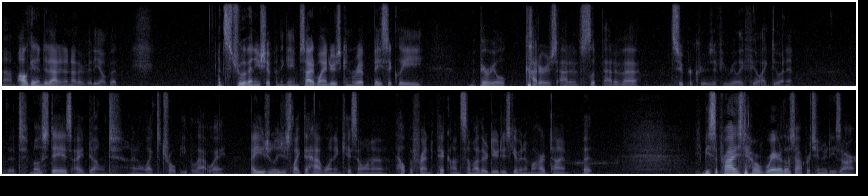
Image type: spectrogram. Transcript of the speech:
um, I'll get into that in another video, but it's true of any ship in the game. Sidewinders can rip basically Imperial cutters out of slip out of a Super Cruise if you really feel like doing it. But most days I don't. I don't like to troll people that way. I usually just like to have one in case I want to help a friend pick on some other dude who's giving him a hard time. But you'd be surprised how rare those opportunities are.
